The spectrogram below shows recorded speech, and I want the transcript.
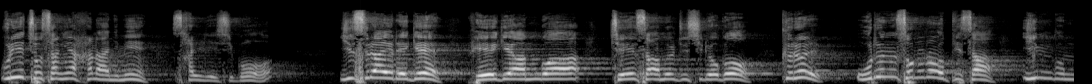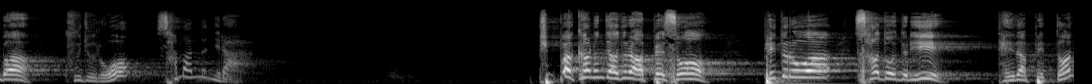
우리 조상의 하나님이 살리시고 이스라엘에게 회개함과 제사함을 주시려고 그를 오른손으로 높이사 임금과 구주로 삼았느니라. 핍박하는 자들 앞에서 베드로와 사도들이 대답했던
